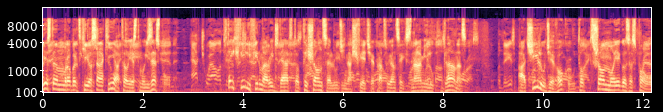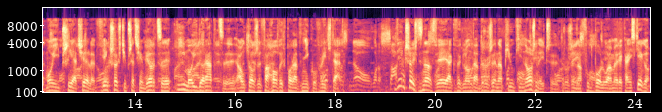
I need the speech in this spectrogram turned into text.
Jestem Robert Kiyosaki, a to jest mój zespół. W tej chwili firma Rich Dad to tysiące ludzi na świecie pracujących z nami lub dla nas. A ci ludzie wokół to trzon mojego zespołu, moi przyjaciele, w większości przedsiębiorcy i moi doradcy, autorzy fachowych poradników Rich Dad. Większość z nas wie, jak wygląda drużyna piłki nożnej czy drużyna futbolu amerykańskiego.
